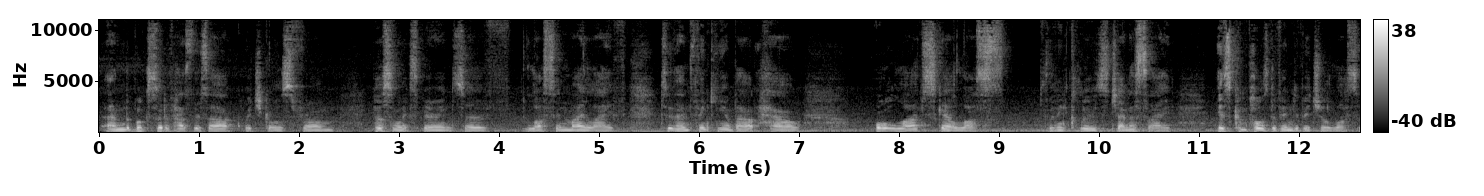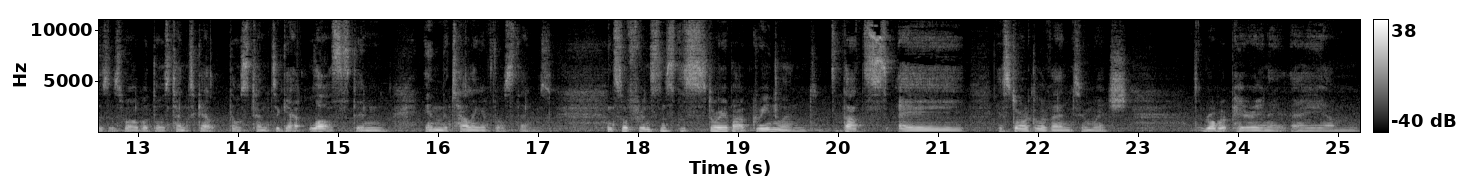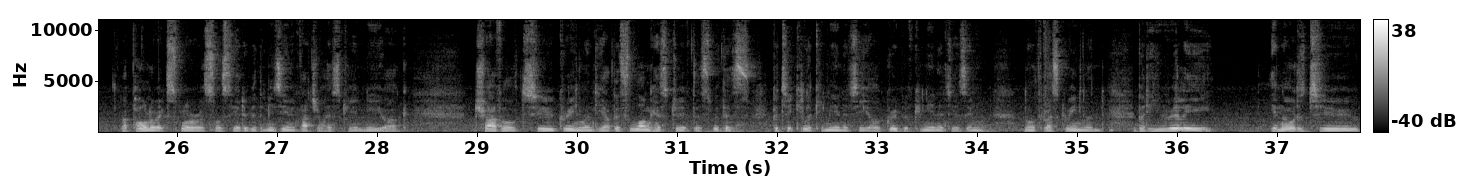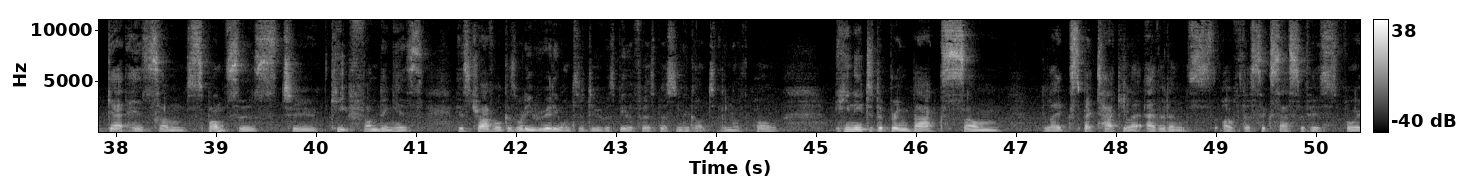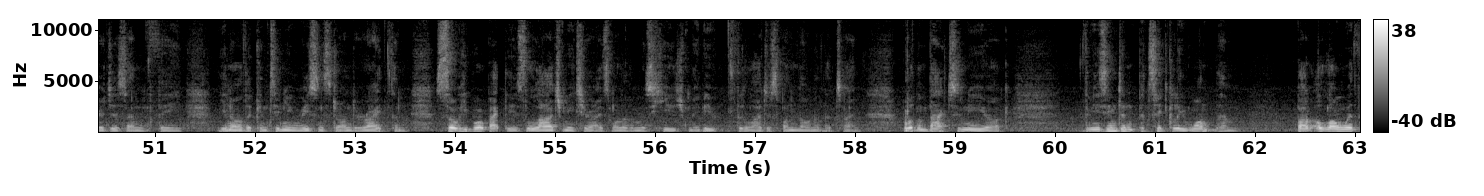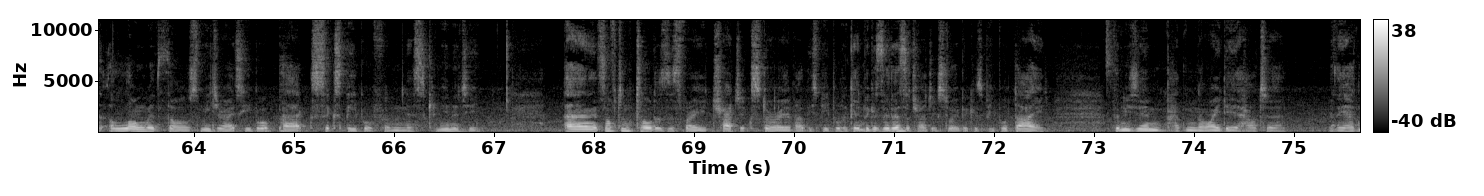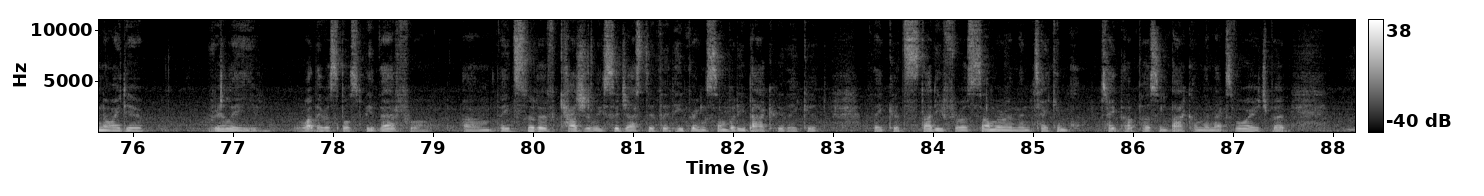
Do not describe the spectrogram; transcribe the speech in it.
And the book sort of has this arc which goes from personal experience of loss in my life to then thinking about how all large scale loss that includes genocide is composed of individual losses as well, but those tend to get those tend to get lost in in the telling of those things. And so, for instance, the story about Greenland, that's a historical event in which Robert Peary, a, a, um, a polar explorer associated with the Museum of Natural History in New York, traveled to Greenland. He had this long history of this with this particular community or group of communities in northwest Greenland. But he really, in order to get his um, sponsors to keep funding his, his travel, because what he really wanted to do was be the first person who got to the North Pole, he needed to bring back some like spectacular evidence of the success of his voyages and the you know the continuing reasons to underwrite them. So he brought back these large meteorites. One of them was huge, maybe the largest one known at the time. Brought them back to New York. The museum didn't particularly want them, but along with along with those meteorites, he brought back six people from this community. And it's often told as this very tragic story about these people who came because it is a tragic story because people died. The museum had no idea how to. They had no idea really what they were supposed to be there for. Um, they'd sort of casually suggested that he bring somebody back who they could they could study for a summer and then take him take that person back on the next voyage. But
